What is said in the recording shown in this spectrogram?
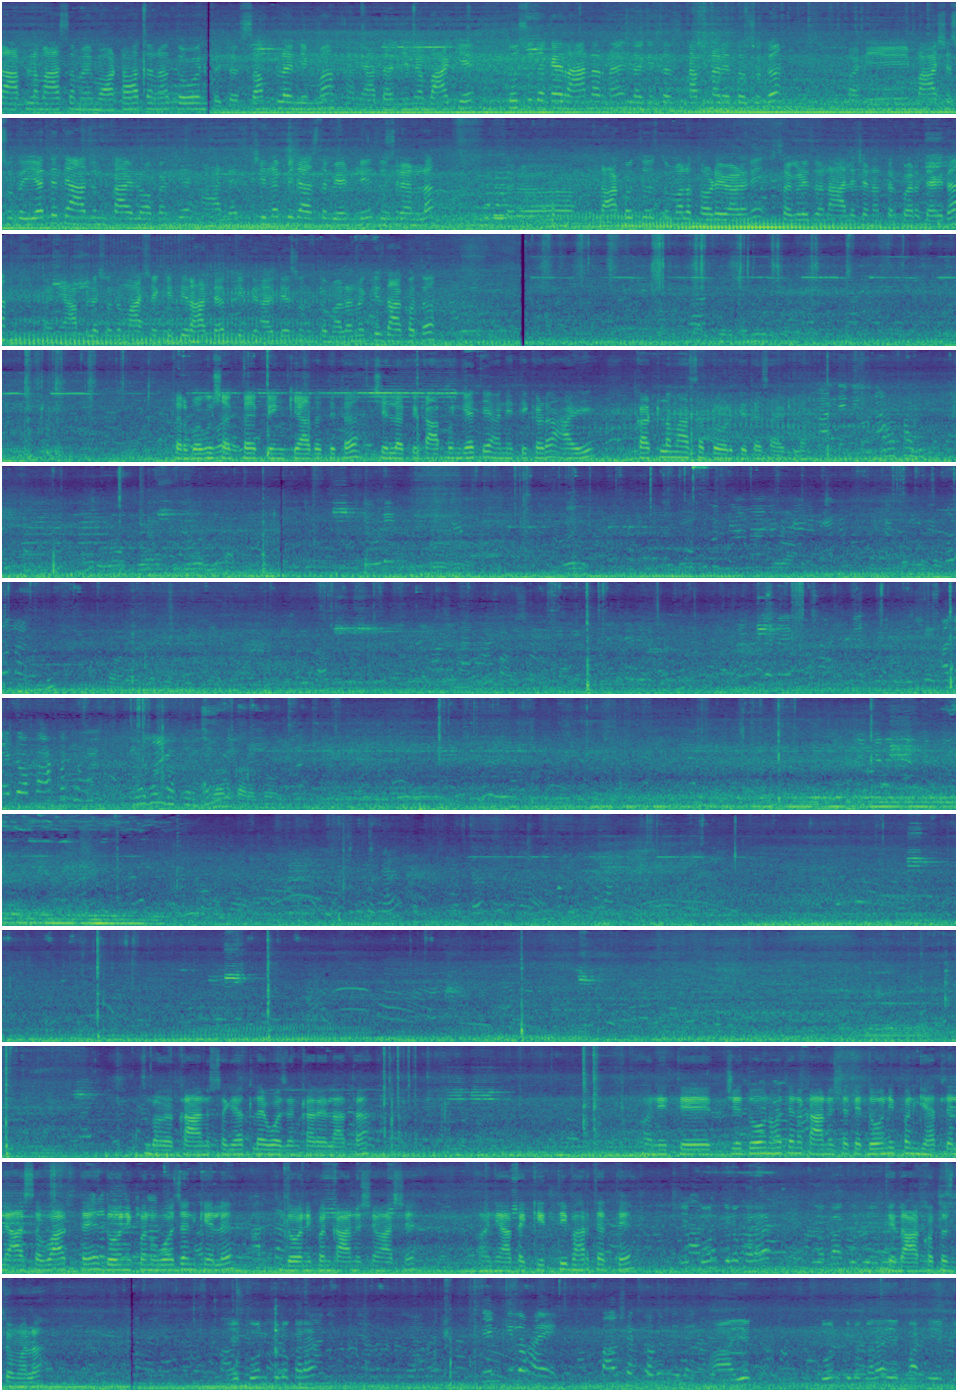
आता आपला मासा म्हणजे मोठा होता ना तो त्याचं संपला निम्मा. आणि आता निम्मा बाकी आहे. तो सुद्धा काही राहणार नाही. लगेचच कापणार आहे तो सुद्धा. आणि मासे सुद्धा येते ते अजून काय लोकांचे. आल्या चिलपी जास्त भेटली दुसऱ्यांना. तर दाखवतोच दाखवतो तुम्हाला थोड्या वेळाने. सगळेजण आल्याच्यानंतर परत एकदा. आणि आपल्यासुद्धा मासे किती राहतात किती नाही ते सुद्धा तुम्हाला नक्कीच दाखवतो. तर बघू शकताय पिंकी आता तिथं चिल्लपी कापून घेते आणि तिकडं आई कटला मासा तोडते त्या साईडला. 違うからどう。कानसं घेतलंय वजन करायला आता. आणि ते जे दोन होते ना कानुष्य ते दोन्ही पण घेतलेले असं वाटतंय. दोन्ही पण वजन केलं. दोन्ही पण कानुष्य मासे. आणि आता किती भरतात ते? एक दोन किलो करा. बाकी ते दाखवतच तुम्हाला. एक दोन किलो करा. तीन किलो आहे. पावसात सोडून दिलंय. हा एक दोन किलो करा. एक बाकी एक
